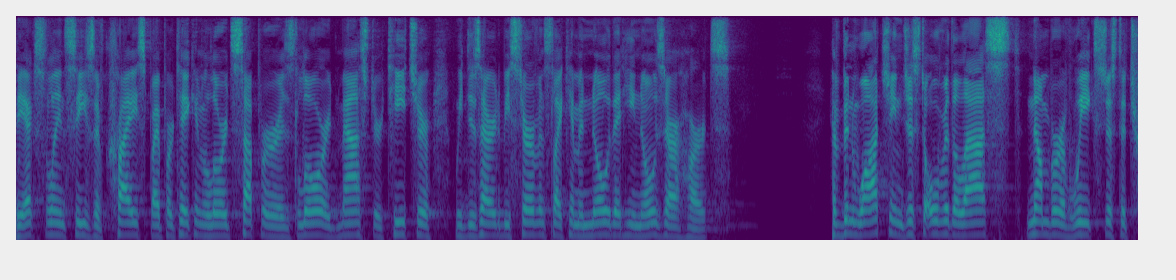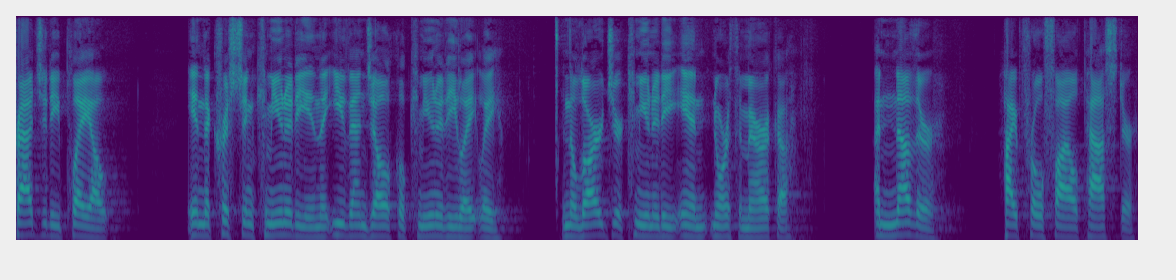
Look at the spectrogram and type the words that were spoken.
the excellencies of Christ by partaking the Lord's Supper as Lord, Master, Teacher. We desire to be servants like Him and know that He knows our hearts. Have been watching just over the last number of weeks just a tragedy play out in the Christian community, in the evangelical community lately, in the larger community in North America. Another high profile pastor.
